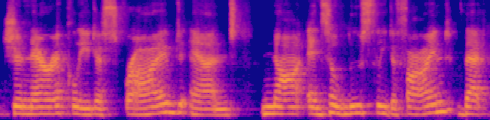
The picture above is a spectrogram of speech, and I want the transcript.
generically described and not and so loosely defined that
